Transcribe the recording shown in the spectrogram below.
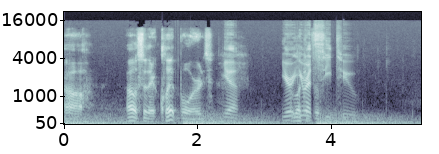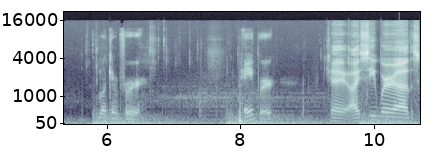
Oh. Oh, so they're clipboards. Yeah. You're you're at C two. I'm looking for paper. Okay, I see where uh this.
